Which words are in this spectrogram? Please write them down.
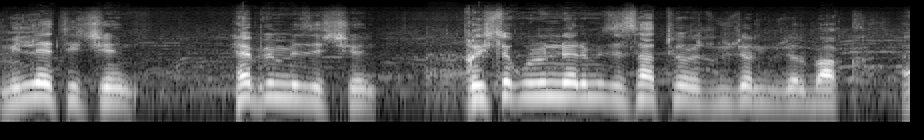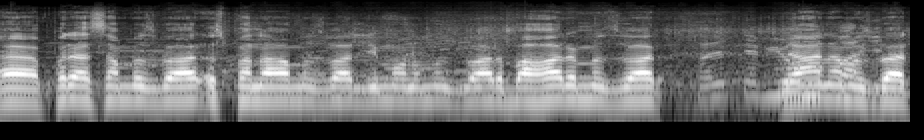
Millet için, hepimiz için. Kışlık ürünlerimizi satıyoruz güzel güzel bak. Ee, pırasamız var, ıspanağımız var, limonumuz var, baharımız var, lahanamız var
